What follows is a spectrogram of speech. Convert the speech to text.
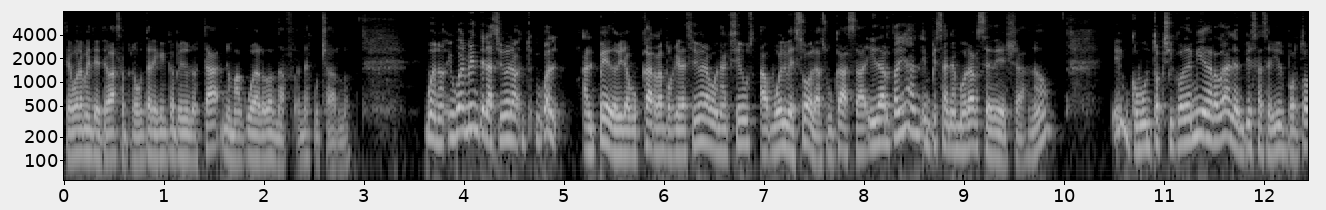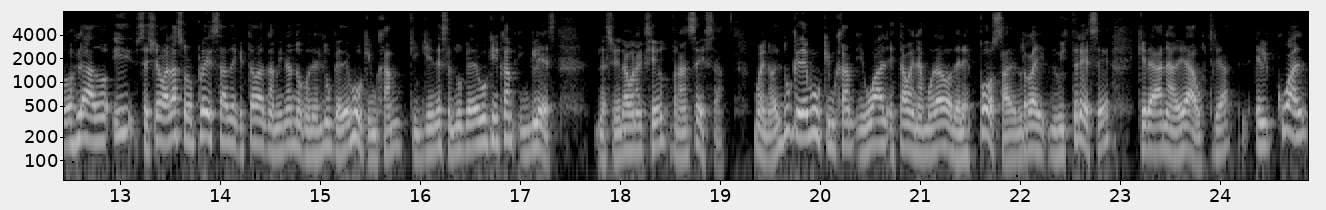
seguramente te vas a preguntar en qué capítulo está, no me acuerdo, anda, a escucharlo. Bueno, igualmente la señora, igual al pedo ir a buscarla, porque la señora Bonacieux vuelve sola a su casa y D'Artagnan empieza a enamorarse de ella, ¿no? Como un tóxico de mierda, le empieza a seguir por todos lados y se lleva la sorpresa de que estaba caminando con el duque de Buckingham, que quién es el duque de Buckingham, inglés, la señora Bonacieux, francesa. Bueno, el duque de Buckingham igual estaba enamorado de la esposa del rey Luis XIII, que era Ana de Austria, el cual,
